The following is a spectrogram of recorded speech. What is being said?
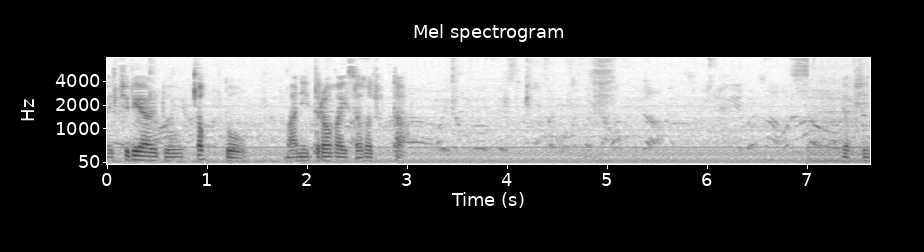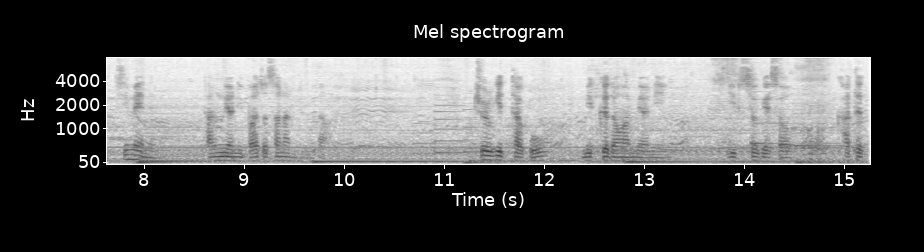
메추리알도 떡도 많이 들어가 있어서 좋다. 역시 찜에는 당면이 빠져선 안 된다. 쫄깃하고 미끄덩한 면이 입속에서 가득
